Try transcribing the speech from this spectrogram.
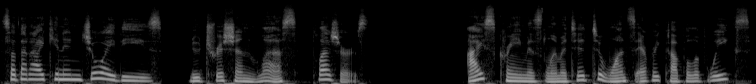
so that I can enjoy these nutrition less pleasures. Ice cream is limited to once every couple of weeks,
